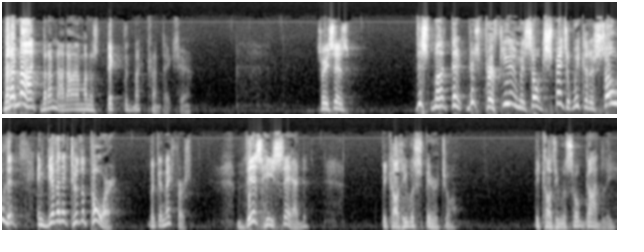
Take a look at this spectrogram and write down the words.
But I'm not, but I'm not. I'm going to stick with my context here. So he says, this, month, this perfume is so expensive, we could have sold it and given it to the poor. Look at the next verse. This he said because he was spiritual, because he was so godly.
